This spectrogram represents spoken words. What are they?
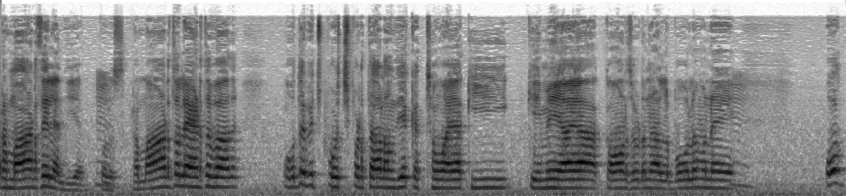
ਰਿਮਾਂਡ ਤੇ ਲੈਂਦੀ ਹੈ ਪੁਲਿਸ। ਰਿਮਾਂਡ ਤੋਂ ਲੈਣ ਤੋਂ ਬਾਅਦ ਉਹਦੇ ਵਿੱਚ ਪੁੱਛ ਪੜਤਾਲ ਹੁੰਦੀ ਹੈ ਕਿੱਥੋਂ ਆਇਆ ਕੀ ਕਿਵੇਂ ਆਇਆ ਕੌਣ ਤੁਹਾਡੇ ਨਾਲ ਬੋਲਮ ਨੇ। ਉਹ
